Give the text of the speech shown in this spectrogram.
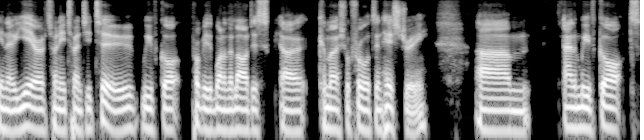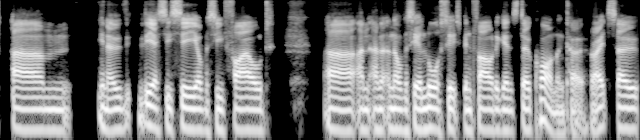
you know, year of 2022, we've got probably one of the largest uh, commercial frauds in history. Um, and we've got um, you know the, the, SEC obviously filed uh, and, and, and obviously a lawsuit's been filed against Do Kwon and Co. Right, so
